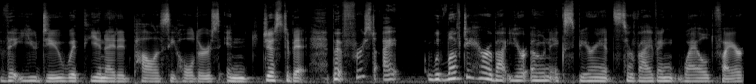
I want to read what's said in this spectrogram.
that you do with United Policyholders in just a bit. But first, I would love to hear about your own experience surviving wildfire.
